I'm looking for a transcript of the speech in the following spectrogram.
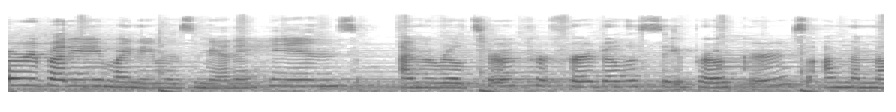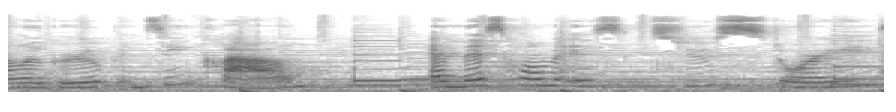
everybody, my name is Amanda Haines. I'm a realtor with Preferred Real Estate Brokers on the Mello Group in St. Cloud. And this home is two stories.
